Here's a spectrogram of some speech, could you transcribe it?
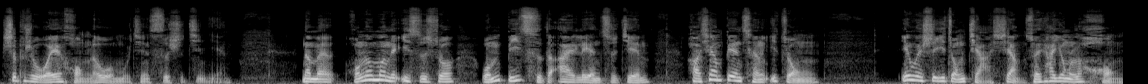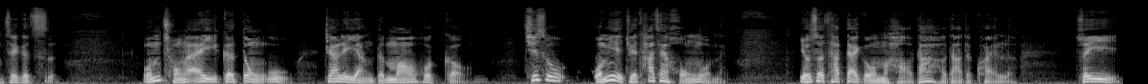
是不是我也哄了我母亲四十几年？那么《红楼梦》的意思说，我们彼此的爱恋之间，好像变成一种。因为是一种假象，所以他用了“哄”这个字。我们宠爱一个动物，家里养的猫或狗，其实我们也觉得他在哄我们。有时候他带给我们好大好大的快乐。所以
